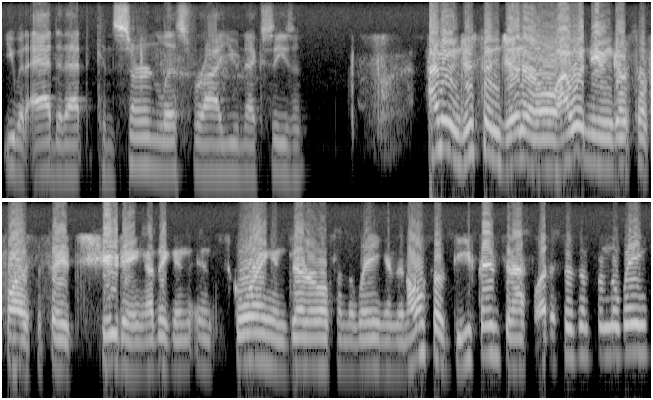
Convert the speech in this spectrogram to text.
you would add to that concern list for IU next season? I mean, just in general, I wouldn't even go so far as to say it's shooting. I think in, in scoring in general from the wing, and then also defense and athleticism from the wing.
